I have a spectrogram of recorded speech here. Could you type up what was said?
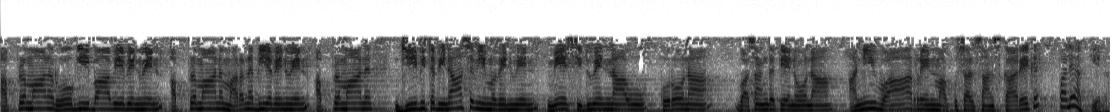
අප්‍රමාණ රෝගීභාවය වෙනුවෙන් අප්‍රමාණ මරණ බිය වෙනුවෙන් අප්‍රමාණ ජීවිත විනාශ වීම වෙනුවෙන් මේ සිදුවෙන්නා වූ කොරෝනා වසංගතය නෝනා අනිවාර්යෙන්ම අකුසල් සංස්කාරයක ඵලයක් කියලා.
